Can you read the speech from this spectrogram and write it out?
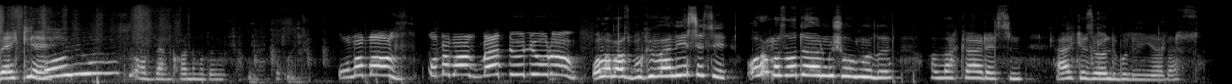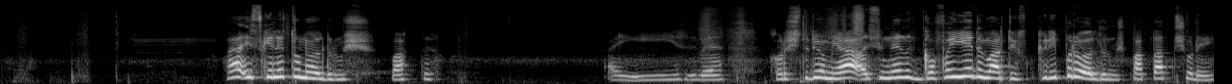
Bekle. Hayır. Abi ben karnımı doyuracağım. Ben çok açım. Olamaz. Olamaz. Ben de ölüyorum. Olamaz bu güvenliğin sesi. Olamaz o da ölmüş olmalı. Allah kahretsin. Herkes öldü bu dünyada. Ha iskeleton öldürmüş. Baktı. Ay ben karıştırıyorum ya. İsimlerini kafayı yedim artık. Creeper öldürmüş. Patlatmış orayı.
